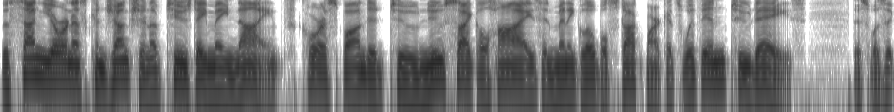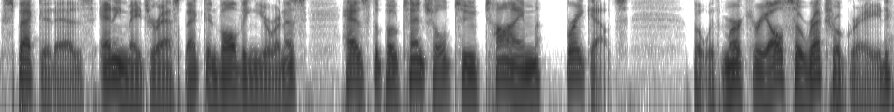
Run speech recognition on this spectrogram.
The Sun Uranus conjunction of Tuesday, May 9th, corresponded to new cycle highs in many global stock markets within two days. This was expected, as any major aspect involving Uranus has the potential to time breakouts. But with Mercury also retrograde,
